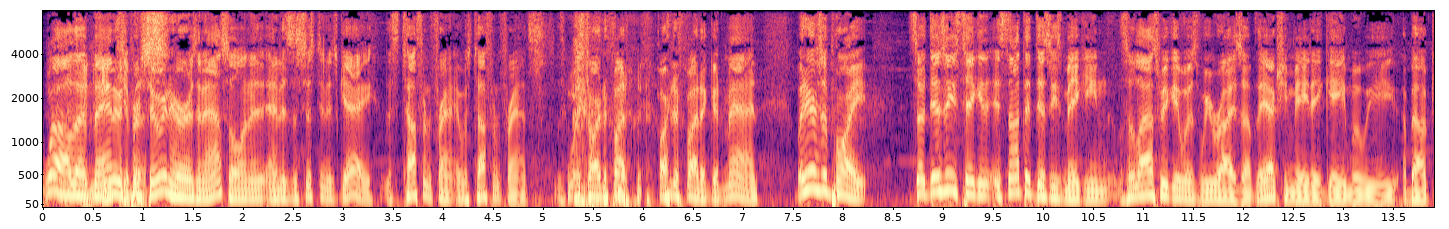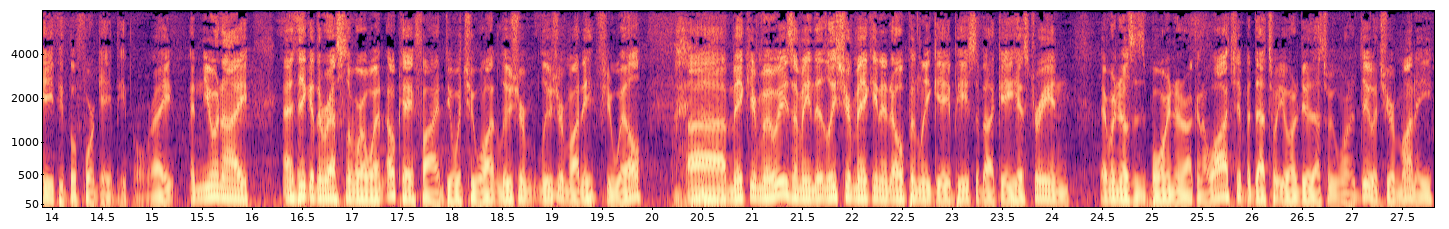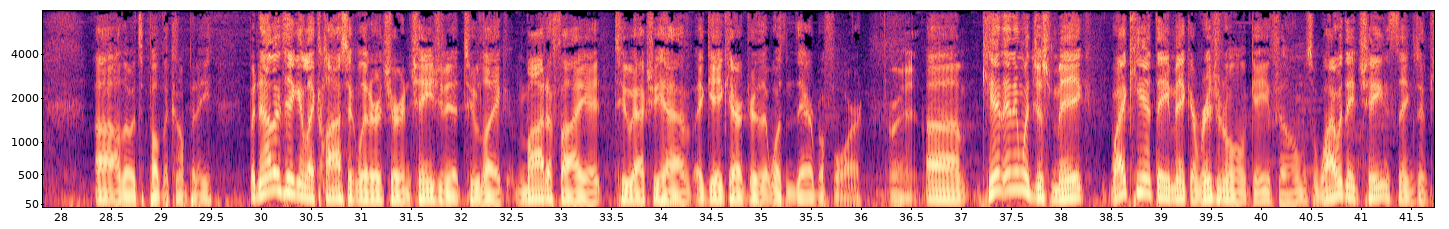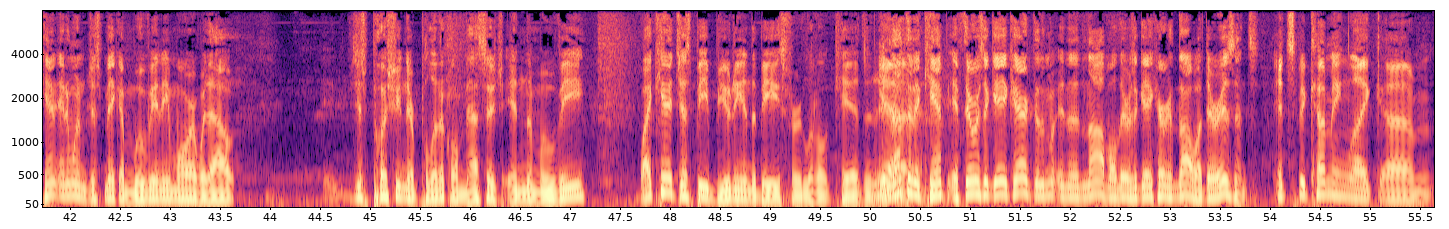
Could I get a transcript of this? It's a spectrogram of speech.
well, the an man who's pursuing her is an asshole, and, and his assistant is gay. It's tough in France. It was tough in France. It was hard to find hard to find a good man. But here's the point. So Disney's taking. It's not that Disney's making. So last week it was We Rise Up. They actually made a gay movie about gay people for gay people, right? And you and I, and I think the rest of the world went, okay, fine, do what you want, lose your lose your money if you will, uh, make your movies. I mean, at least you're making an openly gay piece about gay history, and everyone knows it's boring. They're not going to watch it, but that's what you want to do. That's what we want to do. It's your money, uh, although it's a public company. But now they're taking like classic literature and changing it to like modify it to actually have a gay character that wasn't there before. Right. Um, can't anyone just make? Why can't they make original gay films? Why would they change things? And can't anyone just make a movie anymore without just pushing their political message in the movie? Why can't it just be Beauty and the Beast for little kids? And, and Yeah. not that it can't. If there was a gay character in the- novel, there was a gay character in the novel. There isn't. it's becoming like um,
